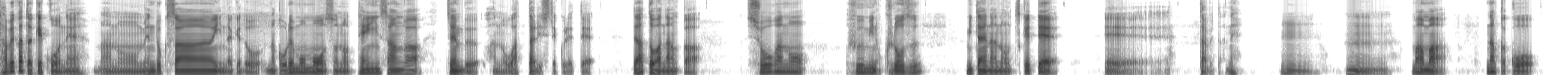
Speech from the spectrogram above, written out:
食べ方結構ね、あの、めんどくさいんだけど、なんか俺ももうその店員さんが全部あの割ったりしてくれて、で、あとはなんか、生姜の風味の黒酢みたいなのをつけて、えー食べたね。うん。うん。まあまあ、なんかこう、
